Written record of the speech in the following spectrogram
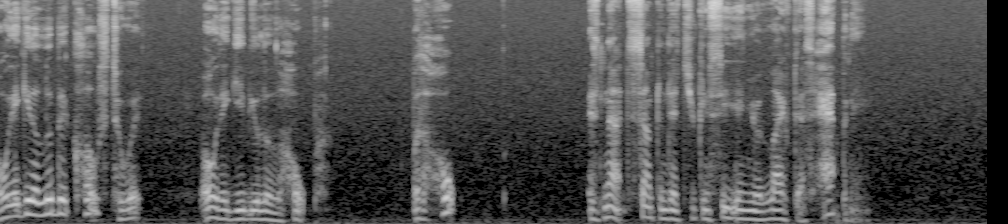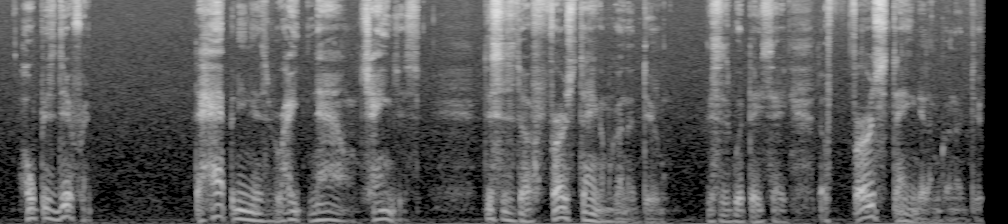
Or they get a little bit close to it, or they give you a little hope. But hope is not something that you can see in your life that's happening. Hope is different. The happening is right now, changes. This is the first thing I'm going to do. This is what they say. The first thing that I'm going to do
